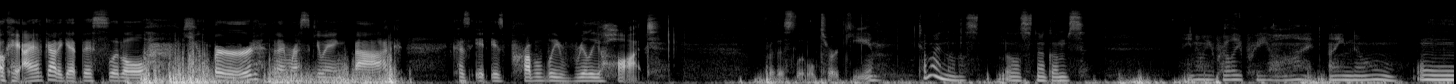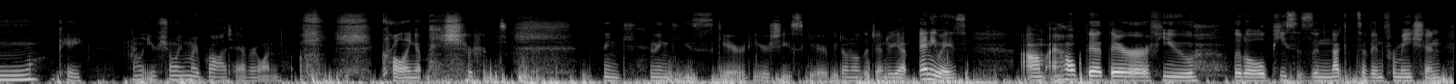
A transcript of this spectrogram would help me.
Okay, I have got to get this little cute bird that I'm rescuing back because it is probably really hot for this little turkey. Come on, little little snuggums. I know you're probably pretty hot. I know. Oh, okay. Well, you're showing my bra to everyone. Crawling up my shirt. I think I think he's scared. He or she's scared. We don't know the gender yet. Anyways, um, I hope that there are a few little pieces and nuggets of information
